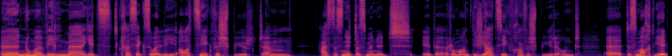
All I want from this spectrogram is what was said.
äh, nur weil man jetzt keine sexuelle Anziehung verspürt, ähm, heißt das nicht, dass man nicht eben romantische Anziehung kann verspüren und äh, das macht wie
